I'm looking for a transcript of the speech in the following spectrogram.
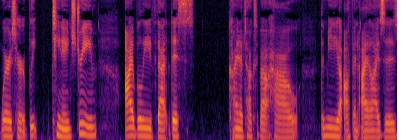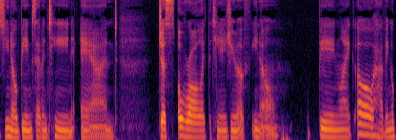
where's her bleep teenage dream I believe that this kind of talks about how the media often idolizes, you know, being 17 and just overall like the teenage dream of, you know, being like, oh, having a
